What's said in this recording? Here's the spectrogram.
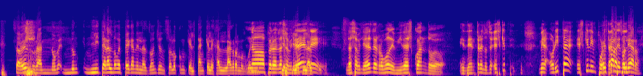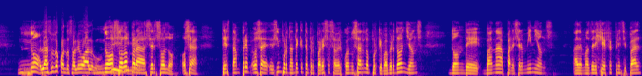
¿sabes? O sea, no me, no- literal no me pegan en las dungeons solo con que el tanque le jale el agro a los güeyes. No, pero las habilidades de las habilidades de robo de vida es cuando eh, dentro de los es que te- mira, ahorita es que lo es importante para no- solear. no, Las uso cuando soleo algo. no Sí, solo me- para hacer solo, o sea, te están pre- o sea, es importante que te prepares a saber cuándo usarlo porque va a haber dungeons donde van a aparecer minions, además del jefe principal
